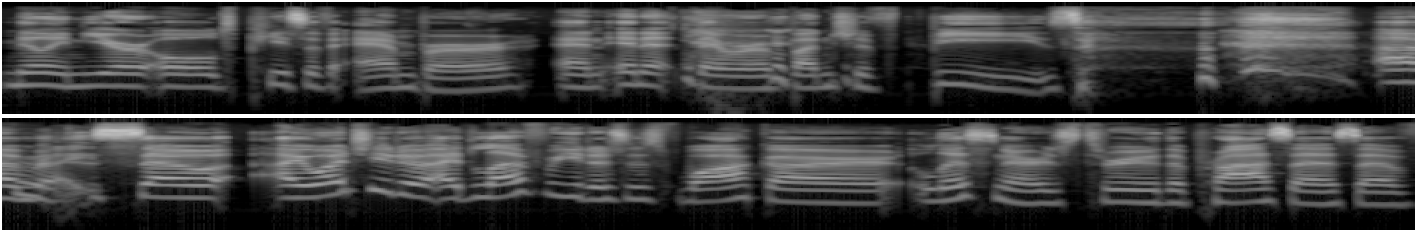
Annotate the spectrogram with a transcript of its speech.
million year old piece of amber, and in it there were a bunch of bees. um, right. So I want you to, I'd love for you to just walk our listeners through the process of,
